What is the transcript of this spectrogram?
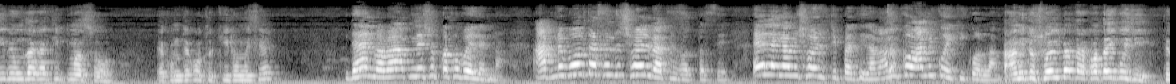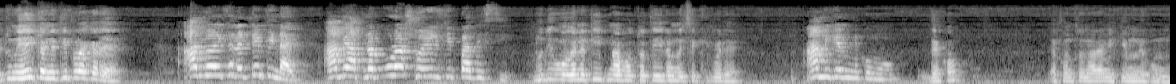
এরম জায়গা টিপ মারছো। এখন দেখো তো কিরম হয়েছে দেন বাবা আপনি এসব কথা বললেন না। আপনি বলতেছেন যে শরীর ব্যথা করতেছে। এই লাগে আমি শরীর টিপা দিলাম। আমি আমি কই কি করলাম? আমি তো শৈল ব্যথার কথাই কইছি। তে তুমি এইখানে টিপলা করে? আমি ওইখানে টিপি নাই। আমি আপনার পুরো শরীর টিপা দিছি। যদি ওখানে টিপ না পড়তো তো এরম হয়েছে কি করে? আমি কেমনি কমু? দেখো এখন তোমার আমি কেমনে কমু?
